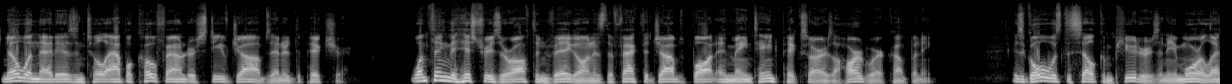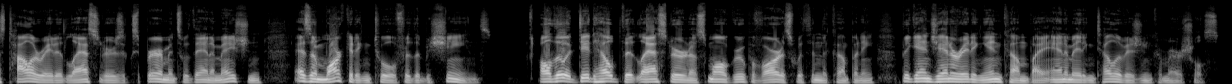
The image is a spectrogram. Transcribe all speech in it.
No one, that is, until Apple co founder Steve Jobs entered the picture. One thing the histories are often vague on is the fact that Jobs bought and maintained Pixar as a hardware company. His goal was to sell computers, and he more or less tolerated Lasseter's experiments with animation as a marketing tool for the machines. Although it did help that Lasseter and a small group of artists within the company began generating income by animating television commercials.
